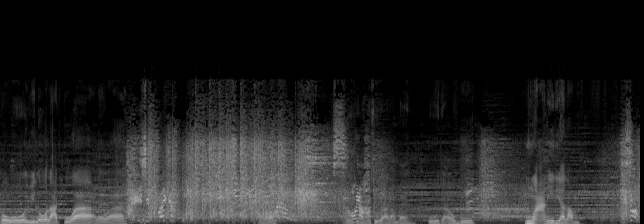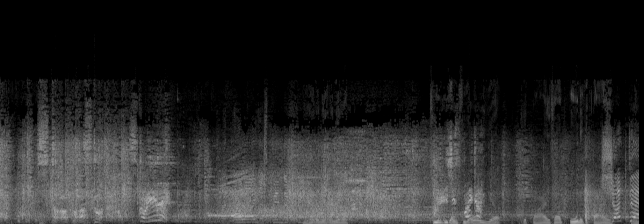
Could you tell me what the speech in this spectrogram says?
โอ้ยวิโลลัดกลัวอะไรวะอ๋อสู้กับอารามไป กูจะเอาบู มานี่ดิอาลัมทีมกูอย่างเสียวไอ้เหี้ยจะตายซะกูเนี่ยจะตายหมดแล้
